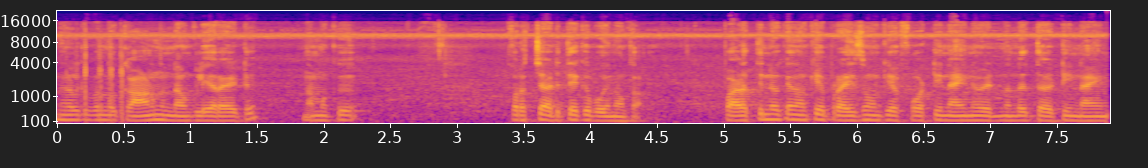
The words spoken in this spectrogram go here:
നിങ്ങൾക്കിപ്പോൾ കാണുന്നുണ്ടാവും ക്ലിയർ ആയിട്ട്. നമുക്ക് കുറച്ച് അടുത്തേക്ക് പോയി നോക്കാം. പഴത്തിന്റെയൊക്കെ നോക്കിയാൽ പ്രൈസ് നോക്കിയാൽ ഫോർട്ടി നയൻ വരുന്നുണ്ട് തേർട്ടി നയൻ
